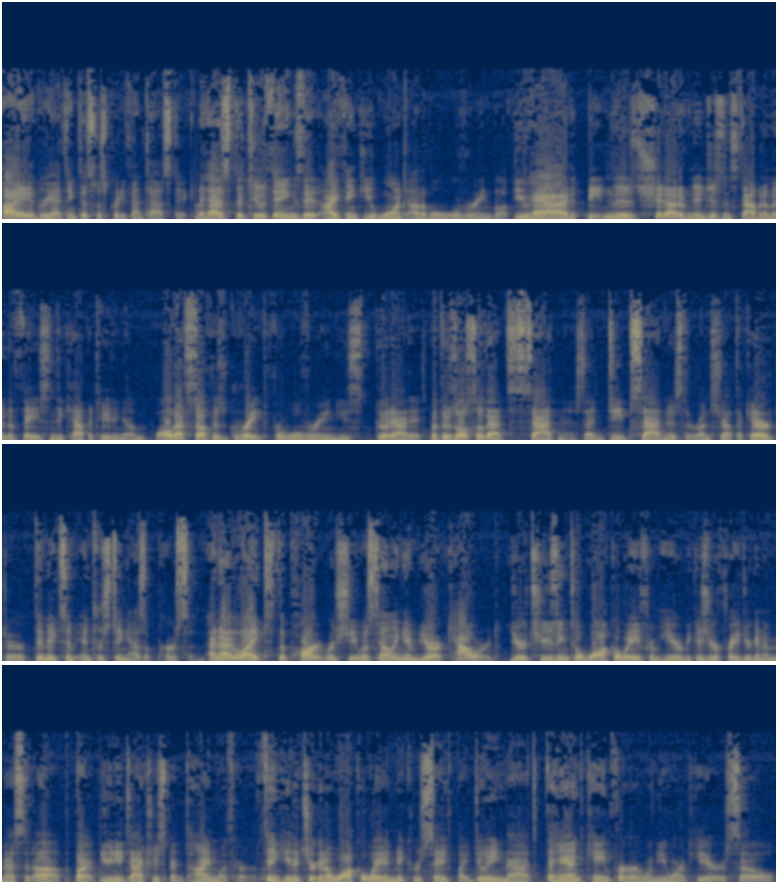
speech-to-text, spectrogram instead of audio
I agree. I think this was pretty fantastic. It has the two things that I think you want out of a Wolverine book. You had beating the shit out of ninjas and stabbing them in the face and decapitating them. All that stuff is great for Wolverine. He's good at it. But there's also that sadness, that deep sadness that runs throughout the character that makes him interesting as a person. And I liked the part where she was telling him, You're a coward. You're choosing to walk away from here because you're afraid you're going to mess it up, but you need to actually spend time with her. Thinking that you're going to walk away and make her safe by doing that, the hand came for her when you weren't here, so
